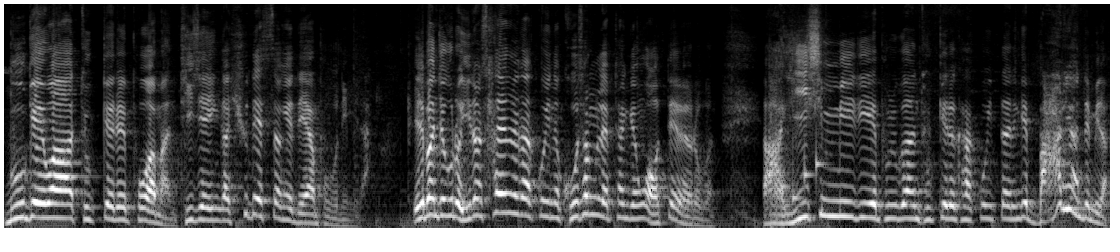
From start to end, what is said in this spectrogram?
무게와 두께를 포함한 디제잉과 휴대성에 대한 부분입니다 일반적으로 이런 사양을 갖고 있는 고성능 랩탑 경우 어때요, 여러분? 아, 20mm에 불과한 두께를 갖고 있다는 게 말이 안 됩니다.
